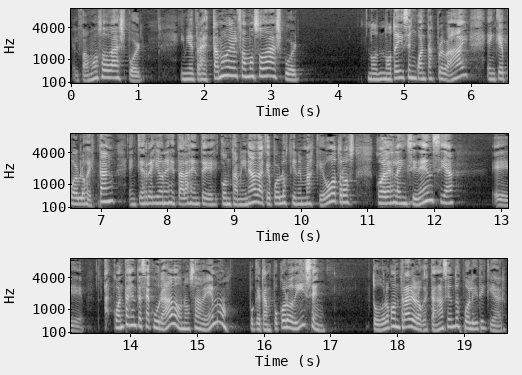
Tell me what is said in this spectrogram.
el famoso dashboard. Y mientras estamos en el famoso dashboard, no, no, te dicen cuántas pruebas hay, en qué pueblos están, en qué regiones está la gente contaminada, qué pueblos tienen más que otros, cuál es la incidencia. Eh, ¿Cuánta gente se ha curado? No sabemos, porque tampoco lo dicen. Todo lo contrario, lo que están haciendo es politiquear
